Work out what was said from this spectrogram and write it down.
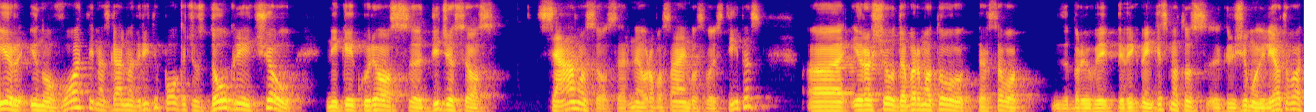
ir inovuoti, mes galime daryti pokyčius daug greičiau nei kai kurios didžiosios senosios ar ne ES valstybės. Uh, ir aš jau dabar matau per savo dabar jau beveik penkis metus grįžimo į Lietuvą,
